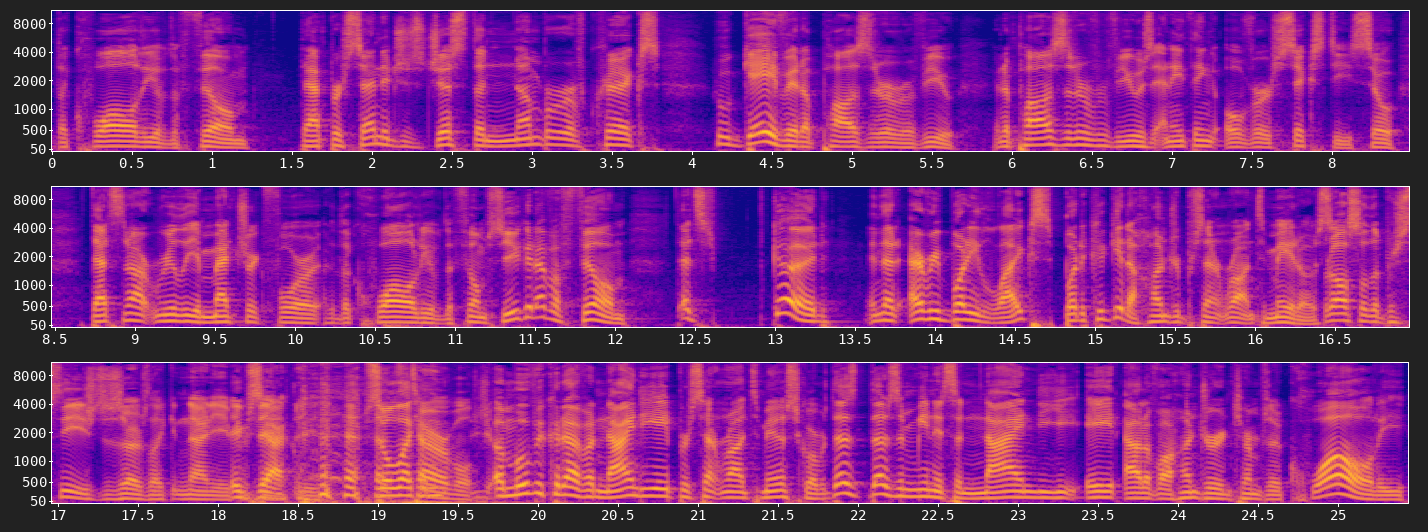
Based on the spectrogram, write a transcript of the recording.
the quality of the film. That percentage is just the number of critics who gave it a positive review. And a positive review is anything over 60. So that's not really a metric for the quality of the film. So you could have a film that's good and that everybody likes, but it could get 100% Rotten Tomatoes. But also, the Prestige deserves like 98. Exactly. so like a- terrible. A, movie could have a 98% Rotten Tomato score, but that doesn't mean it's a 98 out of 100 in terms of quality.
